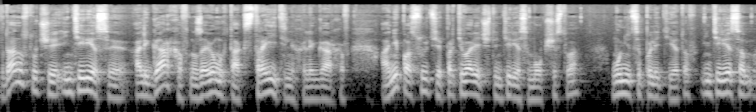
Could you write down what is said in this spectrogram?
в данном случае интересы олигархов, назовем их так, строительных олигархов, они по сути противоречат интересам общества, муниципалитетов, интересам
